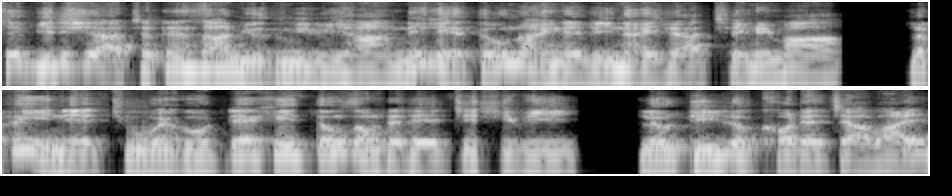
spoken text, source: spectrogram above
ှေးပြည်တရှာအထက်တန်းစားမျိုးသမီးတွေဟာနေ့လယ်3နာရီနဲ့4နာရီကြားအချိန်တွေမှာလက်ဖက်ရည်နဲ့ချူဝဲကိုတဲခင်း3ဆောင်တက်တဲ့ကျင့်ရှိပြီးလုတ်တီလို့ခေါ်တတ်ကြပါတယ်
